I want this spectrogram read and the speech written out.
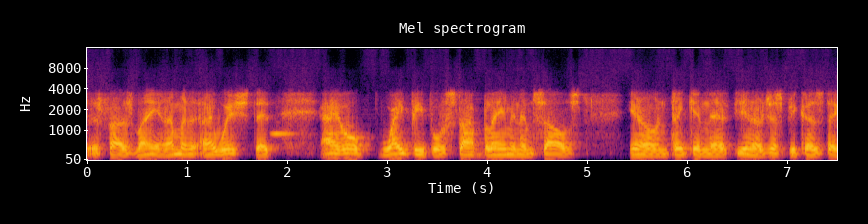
as far as my end. I'm going to. I wish that, I hope white people stop blaming themselves, you know, and thinking that you know just because they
